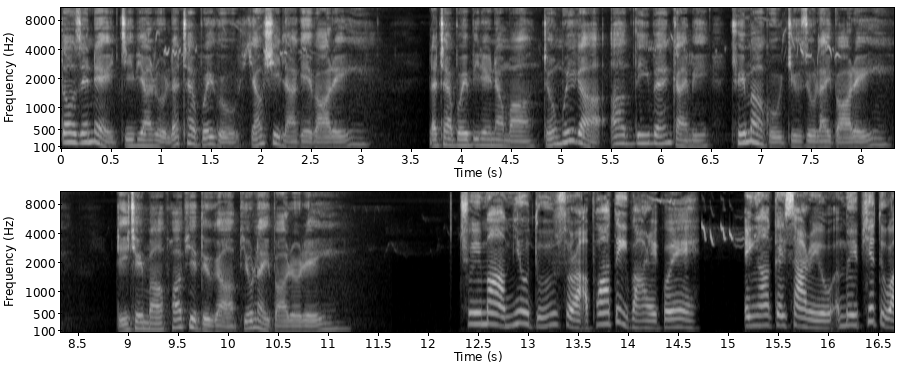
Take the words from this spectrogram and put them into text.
တော်စင်းနဲ့ကြည်ပြားတို့လက်ထပ်ပွဲကိုရောက်ရှိလာခဲ့ပါတယ်လက်ထပ်ပွဲပြီးတဲ့နောက်မှာဒုံမွေးကအာသီပန်းကင်ပြီးချွေးမကိုကျူဆူလိုက်ပါတယ်ဒီချိန်မှာဖွားဖြစ်သူကပြောလိုက်ပါတော့တယ် ချွေးမမြို့သူဆိုတာအဖွားသိပါတယ်ကွယ်အိမ်ကကိစ္စတွေကိုအမေဖြစ်သူက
